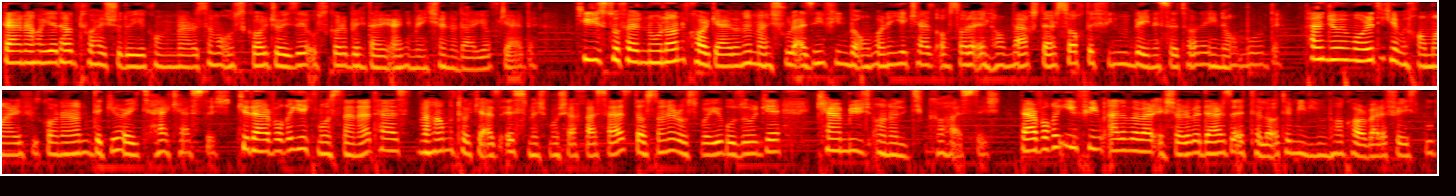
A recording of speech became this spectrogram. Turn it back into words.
در نهایت هم تو 81 مراسم اسکار جایزه اسکار بهترین انیمیشن رو دریافت کرده. کریستوفر نولان کارگردان مشهور از این فیلم به عنوان یکی از آثار الهام بخش در ساخت فیلم بین ستاره ای نام برده. پنجمین موردی که می‌خوام معرفی کنم The Great Hack هستش که در واقع یک مستند هست و همونطور که از اسمش مشخص هست داستان رسوایی بزرگ کمبریج آنالیتیکا هستش در واقع این فیلم علاوه بر اشاره به درز اطلاعات میلیون ها کاربر فیسبوک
